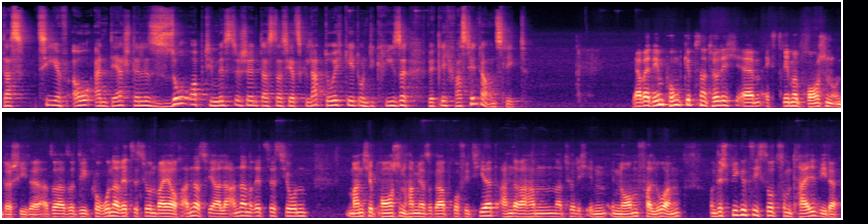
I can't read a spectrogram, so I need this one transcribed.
dass CFO an der Stelle so optimistisch sind, dass das jetzt glatt durchgeht und die Krise wirklich fast hinter uns liegt? Ja, bei dem Punkt gibt es natürlich ähm, extreme Branchenunterschiede. Also, also die Corona-Rezession war ja auch anders wie alle anderen Rezessionen. Manche Branchen haben ja sogar profitiert, andere haben natürlich in, enorm verloren. Und das spiegelt sich so zum Teil wieder.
